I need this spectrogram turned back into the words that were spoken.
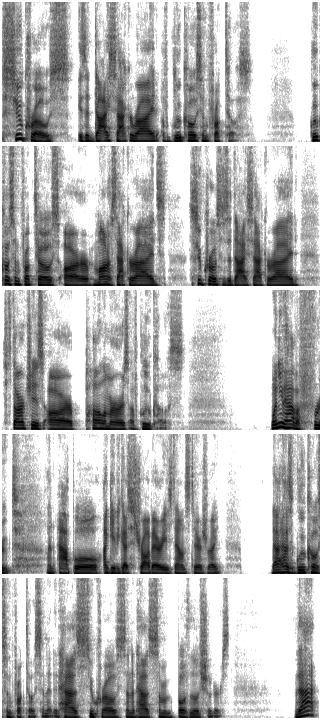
Sucrose is a disaccharide of glucose and fructose. Glucose and fructose are monosaccharides. Sucrose is a disaccharide. Starches are polymers of glucose. When you have a fruit, an apple, I gave you guys strawberries downstairs, right? That has glucose and fructose in it. It has sucrose and it has some both of those sugars. That,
